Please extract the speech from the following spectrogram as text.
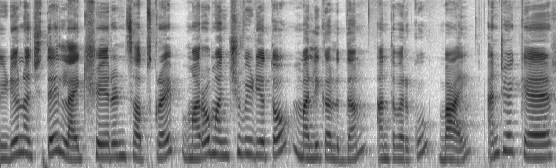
వీడియో నచ్చితే లైక్ షేర్ అండ్ సబ్స్క్రైబ్. మరో మంచి వీడియోతో మళ్ళీ కలుద్దాం. అంతవరకు బాయ్ అండ్ టేక్ కేర్.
